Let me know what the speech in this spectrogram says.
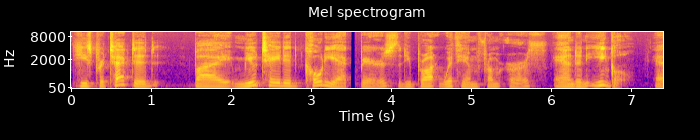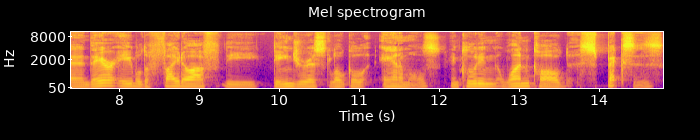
he's protected by mutated Kodiak bears that he brought with him from Earth and an eagle. And they are able to fight off the dangerous local animals, including one called Sphexes,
